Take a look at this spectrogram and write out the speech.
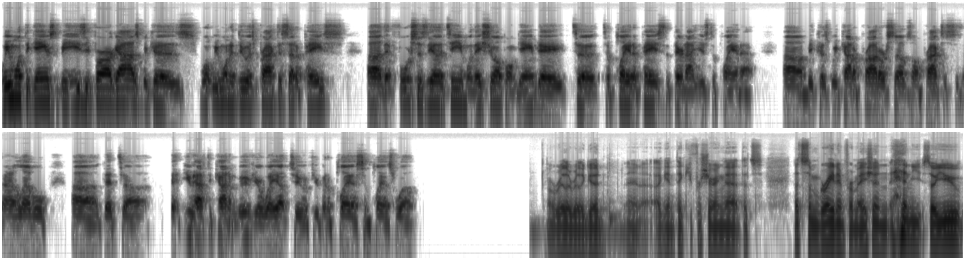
we want the games to be easy for our guys because what we want to do is practice at a pace uh, that forces the other team when they show up on game day to to play at a pace that they're not used to playing at. Uh, because we kind of pride ourselves on practices at a level uh, that uh, that you have to kind of move your way up to if you're going to play us and play us well. Oh, really, really good. And uh, again, thank you for sharing that. That's that's some great information. And you, so you,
